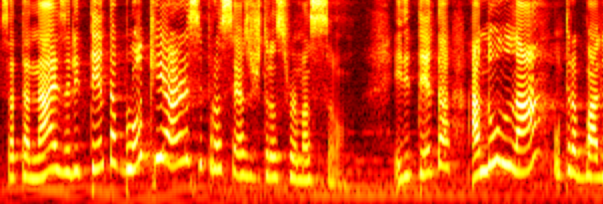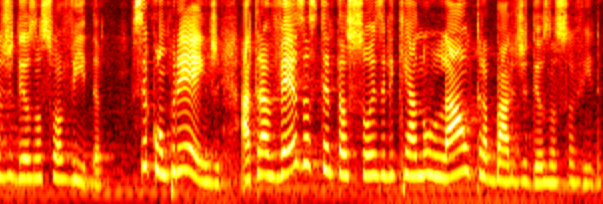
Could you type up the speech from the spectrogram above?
Satanás, ele tenta bloquear esse processo de transformação. Ele tenta anular o trabalho de Deus na sua vida. Você compreende? Através das tentações, ele quer anular o trabalho de Deus na sua vida.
